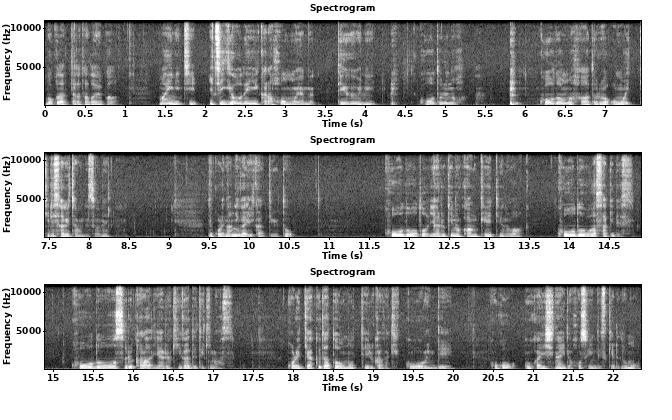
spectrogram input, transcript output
僕だったら例えば毎日1行でいいから本を読むっていう風に行動の 行動のハードルを思いっきり下げちゃうんですよね。でこれ何がいいかっていうと行動とやる気の関係っていうのは行動が先です。行動をするからやる気が出てきます。これ逆だと思っている方結構多いんでここ誤解しないでほしいんですけれども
